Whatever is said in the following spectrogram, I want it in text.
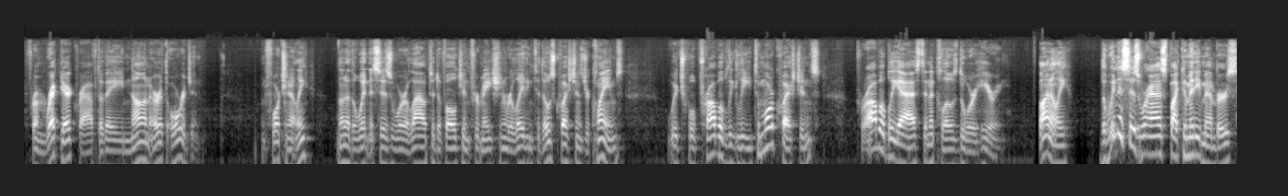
from wrecked aircraft of a non Earth origin. Unfortunately, none of the witnesses were allowed to divulge information relating to those questions or claims, which will probably lead to more questions, probably asked in a closed door hearing. Finally, the witnesses were asked by committee members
